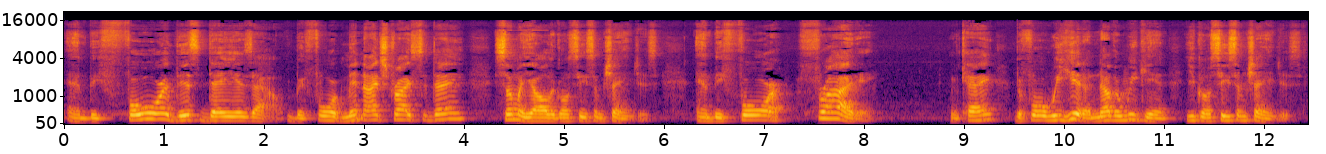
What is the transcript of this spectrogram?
And before this day is out, before midnight strikes today, some of y'all are going to see some changes. And before Friday, okay, before we hit another weekend, you're going to see some changes.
